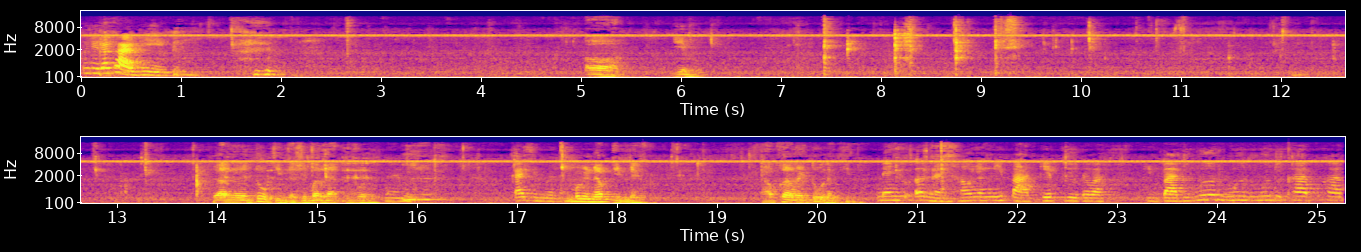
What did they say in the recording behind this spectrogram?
ก็จะได้ขายดีอ๋อยิ้มคือเอาเงินตู้กินกับชิมเบิ้ลแล้วทุกคนใกล้สิมือแล้วไม่มีน้ำกินเลยเอาเครื่องในตู้น้ำกิน แม่นอยู่เอิญนั่นเขายังมีปลาเก็บอยู่แต่ว่ากินปลาทุกมื้อทุกมื้อทุกมื้อทุกคาบทุกคาบ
